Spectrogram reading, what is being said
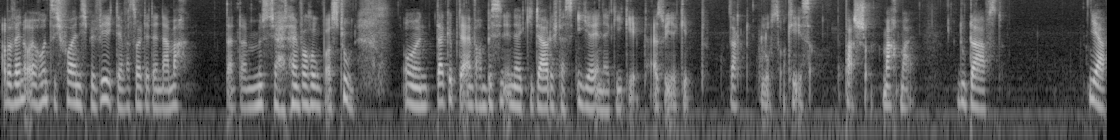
Aber wenn euer Hund sich vorher nicht bewegt, ja, was sollt ihr denn da machen? Dann, dann müsst ihr halt einfach irgendwas tun. Und da gibt ihr einfach ein bisschen Energie dadurch, dass ihr Energie gebt. Also ihr gebt, sagt, los, okay, ist, passt schon, mach mal. Du darfst. Ja,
